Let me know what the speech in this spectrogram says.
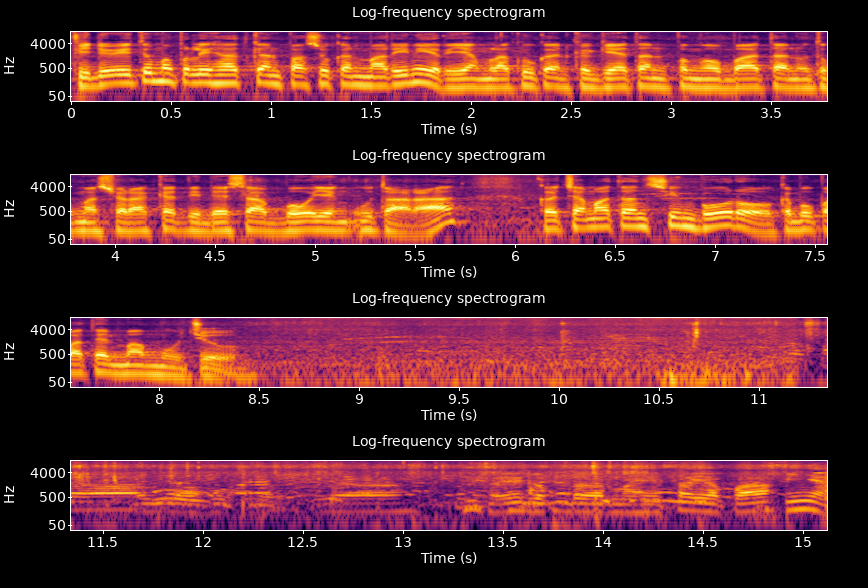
Video itu memperlihatkan pasukan marinir yang melakukan kegiatan pengobatan untuk masyarakat di Desa Boyeng Utara, Kecamatan Simboro, Kabupaten Mamuju. Saya dokter Mahesa ya Pak. Inya.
